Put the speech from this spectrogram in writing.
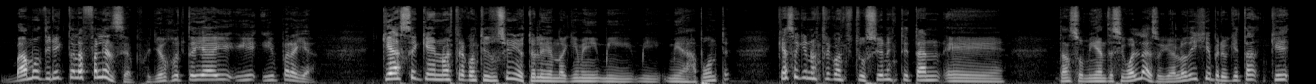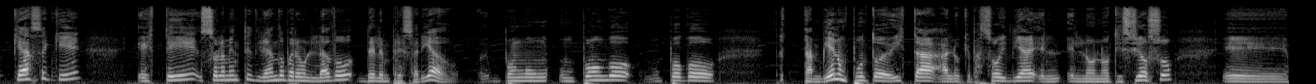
Vamos directo a las falencias, pues yo justo iba ir para allá. ¿Qué hace que nuestra constitución, yo estoy leyendo aquí mis mi, mi, apuntes, qué hace que nuestra constitución esté tan, eh, tan sumida en desigualdad? Eso ya lo dije, pero ¿qué, qué, qué hace que esté solamente tirando para un lado del empresariado? Pongo un, pongo un poco también un punto de vista a lo que pasó hoy día en, lo noticioso. Eh,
